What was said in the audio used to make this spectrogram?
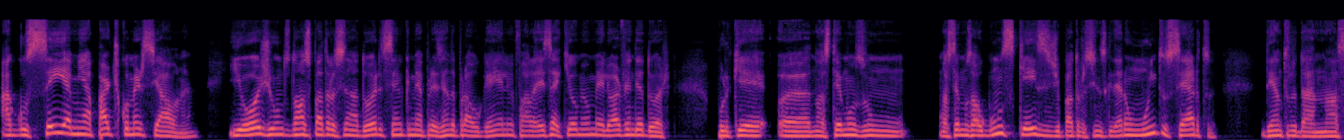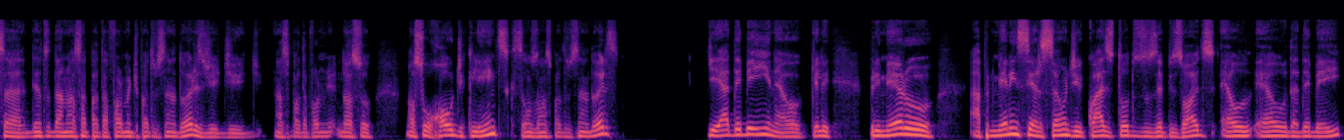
agucei a minha parte comercial, né? E hoje um dos nossos patrocinadores, sempre que me apresenta para alguém, ele me fala: esse aqui é o meu melhor vendedor, porque ah, nós temos um, nós temos alguns cases de patrocínios que deram muito certo dentro da nossa, dentro da nossa plataforma de patrocinadores, de, de- de- nossa plataforma, de- nosso, nosso hall de clientes, que são os nossos patrocinadores, que é a DBI, né? Aquele primeiro, a primeira inserção de quase todos os episódios é o, é o da DBI,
